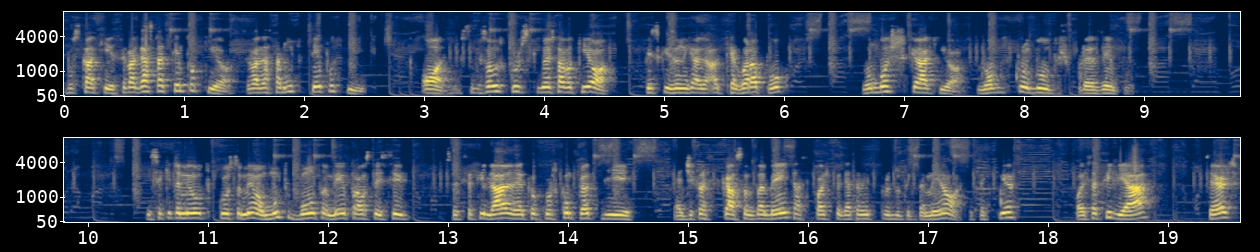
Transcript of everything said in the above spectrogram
buscar aqui. Você vai gastar tempo aqui, ó. Você vai gastar muito tempo aqui. Ó, são os cursos que nós estava aqui, ó, pesquisando aqui agora há pouco. Vamos buscar aqui, ó, novos produtos, por exemplo. Esse aqui também é outro curso também, ó, muito bom também para você se, se afiliar, né, que é o curso completo de, é, de classificação também, tá? Você pode pegar também esse produto aqui também, ó, esse aqui, ó, pode se afiliar, certo?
